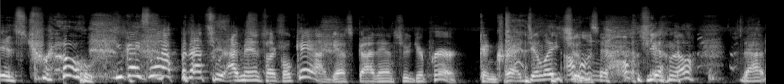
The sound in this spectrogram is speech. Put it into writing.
it's true. You guys laugh, but that's what I mean. It's like okay, I guess God answered your prayer. Congratulations. Oh, you know that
